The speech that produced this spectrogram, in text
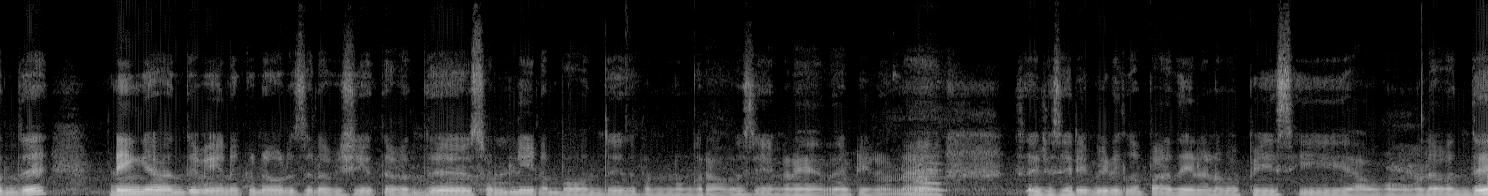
வந்து நீங்கள் வந்து வேணுக்குன்னு ஒரு சில விஷயத்த வந்து சொல்லி நம்ம வந்து இது பண்ணணுங்கிற அவசியம் கிடையாது அப்படின்னோடனே சரி சரி விடுங்கப்பா. அதையெல்லாம் நம்ம பேசி அவங்கவுங்கள வந்து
